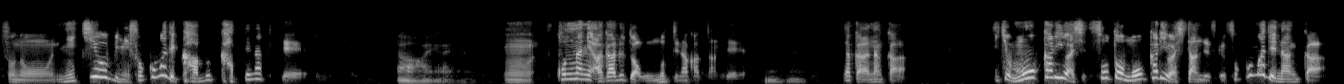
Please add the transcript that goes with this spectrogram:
その、日曜日にそこまで株買ってなくて、ああ、はいはいはい。うん、こんなに上がるとは思ってなかったんで、だからなんか、一応儲かりはし、相当儲かりはしたんですけど、そこまでなんか、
